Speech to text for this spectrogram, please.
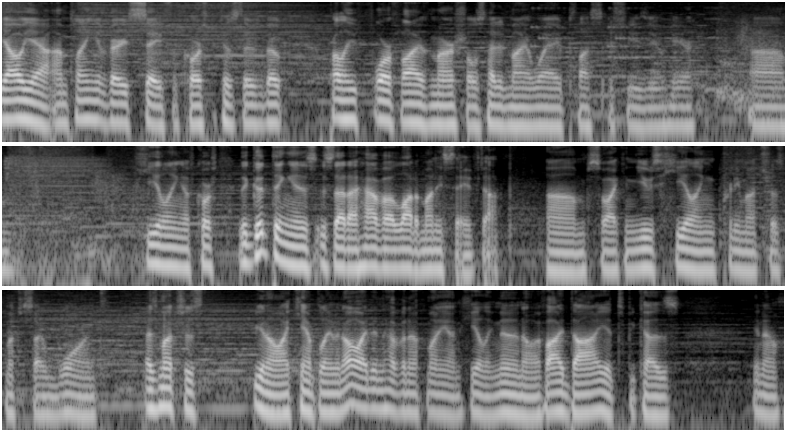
Yeah, oh yeah, I'm playing it very safe, of course, because there's about probably four or five marshals headed my way, plus Ishizu here. Um, healing, of course. The good thing is, is that I have a lot of money saved up. Um, so I can use healing pretty much as much as I want. as much as you know, I can't blame it. Oh, I didn't have enough money on healing. No, no, no. If I die, it's because, you know.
